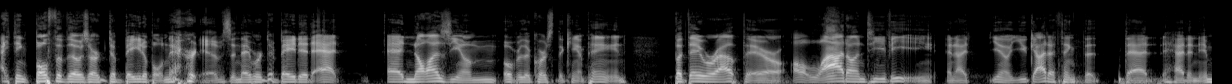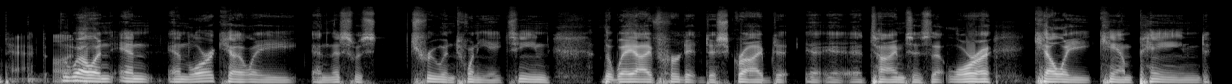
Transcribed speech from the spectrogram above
I think both of those are debatable narratives, and they were debated at ad nauseum over the course of the campaign. But they were out there a lot on TV, and I, you know, you got to think that that had an impact. On, Well, and and and Laura Kelly, and this was true in 2018. The way I've heard it described at, at times is that Laura Kelly campaigned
